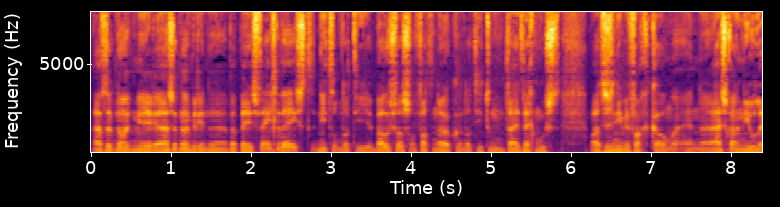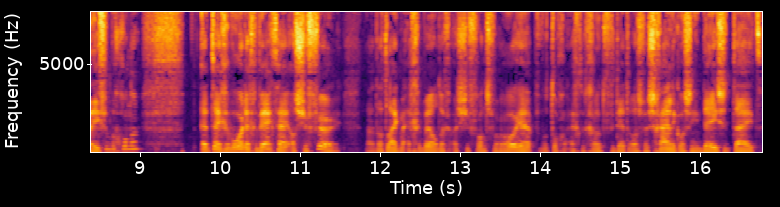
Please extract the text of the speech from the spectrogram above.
Hij, heeft ook nooit meer, hij is ook nooit meer in, uh, bij PSV geweest. Niet omdat hij boos was of wat dan ook, omdat hij toen een tijd weg moest. Maar het is er niet meer van gekomen. En hij is gewoon een nieuw leven begonnen. En tegenwoordig werkt hij als chauffeur. Nou, dat lijkt me echt geweldig. Als je Frans van Rooij hebt, wat toch echt een grote verdette was. Waarschijnlijk was hij in deze tijd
